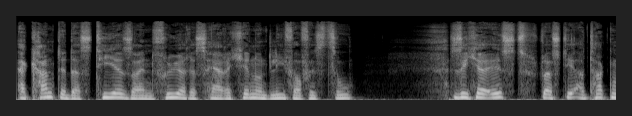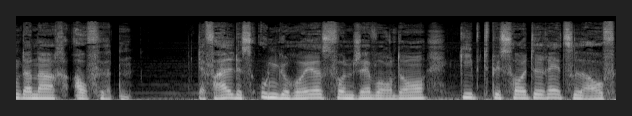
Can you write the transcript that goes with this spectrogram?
Erkannte das Tier sein früheres Herrchen und lief auf es zu. Sicher ist, dass die Attacken danach aufhörten. Der Fall des Ungeheuers von Gévaudan gibt bis heute Rätsel auf,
